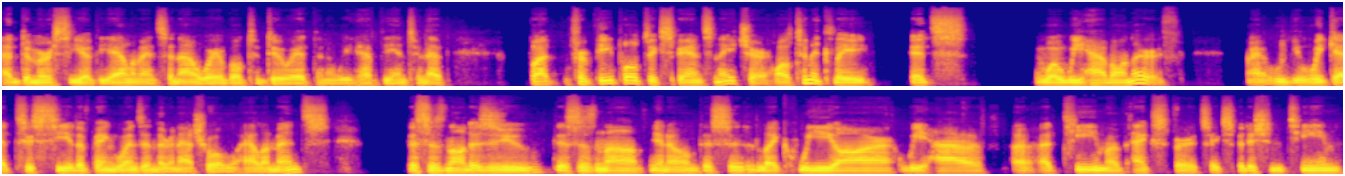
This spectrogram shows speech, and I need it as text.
at the mercy of the elements, and now we're able to do it, and we have the internet. But for people to experience nature, ultimately, it's what we have on Earth, right? We, we get to see the penguins in their natural elements. This is not a zoo. This is not, you know, this is like we are, we have a, a team of experts, expedition team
